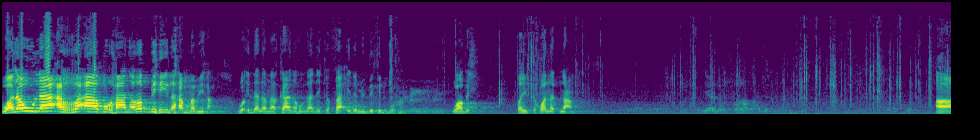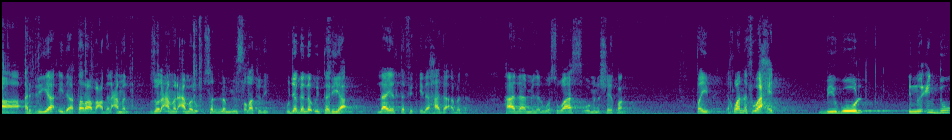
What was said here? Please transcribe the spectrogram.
ولولا أن رأى برهان ربه لهم بها. وإلا لما كان هنالك فائدة من ذكر البرهان. واضح؟ طيب إخواننا نعم. آه الرياء إذا ترى بعد العمل. زول عمل عمله سلم من صلاته دي. وجاء قال له أنت رياء لا يلتفت إلى هذا أبدا. هذا من الوسواس ومن الشيطان. طيب إخواننا في واحد بيقول إنه عنده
